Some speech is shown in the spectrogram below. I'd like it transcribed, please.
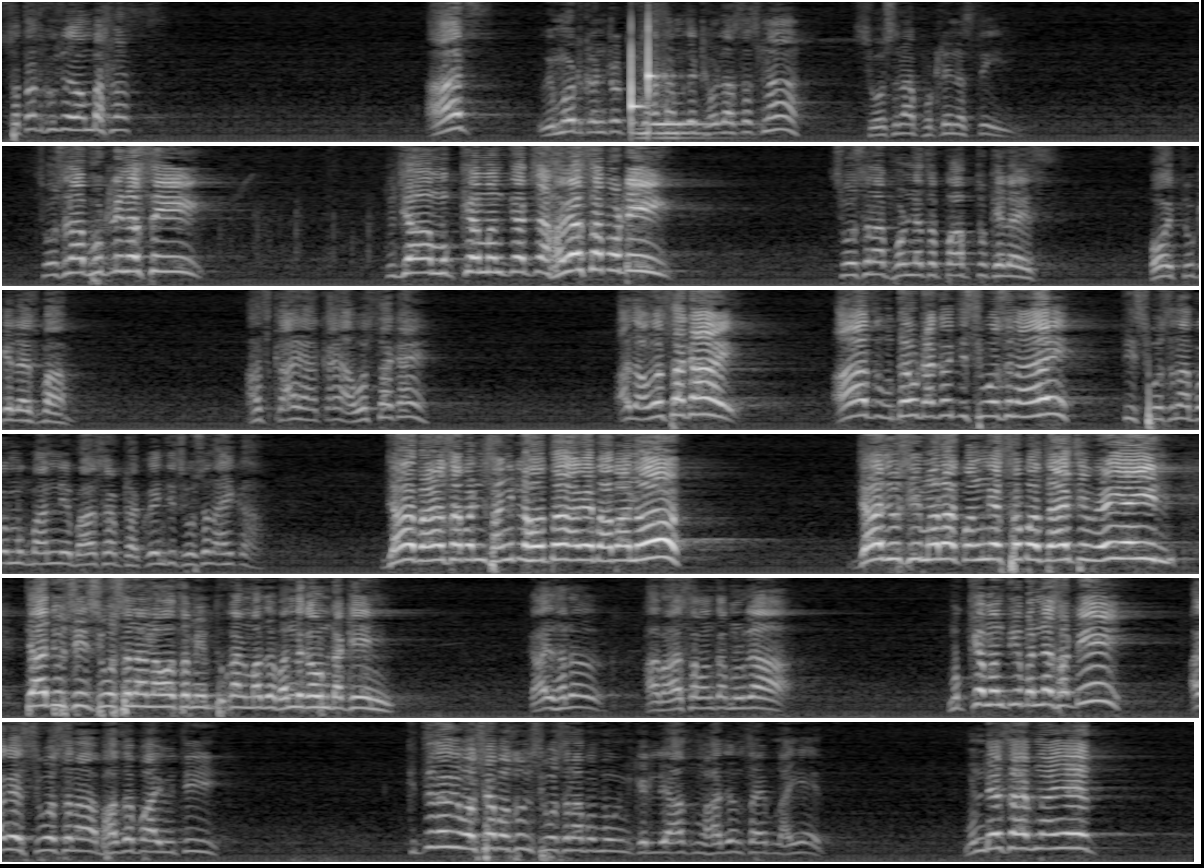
स्वतःच खुश जाऊन बसलास? आज रिमोट कंट्रोल तुझ्या हातामध्ये ठेवला असतास ना शिवसेना फुटली नसती. शिवसेना फुटली नसती. तुझ्या मुख्यमंत्र्याच्या हव्यासापोटी शिवसेना फोडण्याचं पाप तू केलंयस. होय तू केलंयस बाप आज काय काय अवस्था काय? आज अवस्था काय? आज उद्धव ठाकरेची शिवसेना आहे. ती शिवसेना प्रमुख मान्य बाळासाहेब ठाकरे यांची शिवसेना आहे का? ज्या बाळासाहेबांनी सांगितलं होतं अरे बाबानो ज्या दिवशी मला काँग्रेस सोबत जायची वेळ येईल त्या दिवशी शिवसेना नावाचं मी दुकान माझं बंद करून टाकेन. काय झालं? हा बाळासाहेबांचा मुलगा. मुख्यमंत्री बनण्यासाठी अगे शिवसेना भाजपा युती कितीतरी वर्षापासून शिवसेना प्रमुख केली आज महाजन साहेब नाही आहेत मुंडे साहेब नाही आहेत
